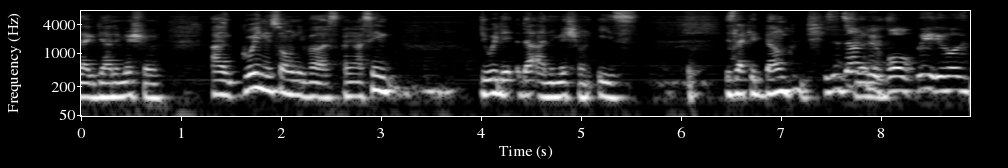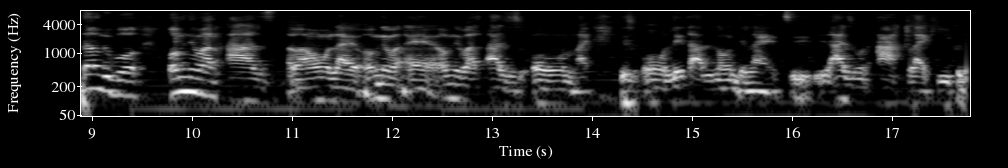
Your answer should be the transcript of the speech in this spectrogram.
like the animation, and going into Omniverse and I seen the way the, that animation is, it's like a downgrade. It's a downgrade, but wait, it was a downgrade, but Omniman has our own like Omniman, uh, Omniverse has his own like his own later along the line. Too. It has its own arc, like you could.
